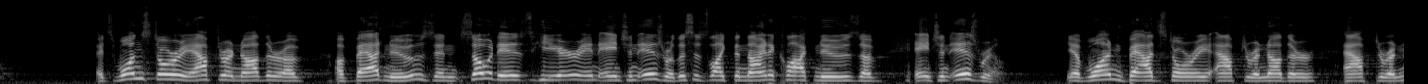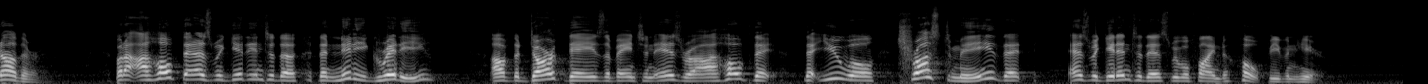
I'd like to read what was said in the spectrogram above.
It's one story after another of, of bad news, and so it is here in ancient Israel. This is like the nine o'clock news of ancient Israel. You have one bad story after another after another. But I hope that as we get into the, the nitty gritty of the dark days of ancient Israel, I hope that, that you will trust me that as we get into this, we will find hope even here.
